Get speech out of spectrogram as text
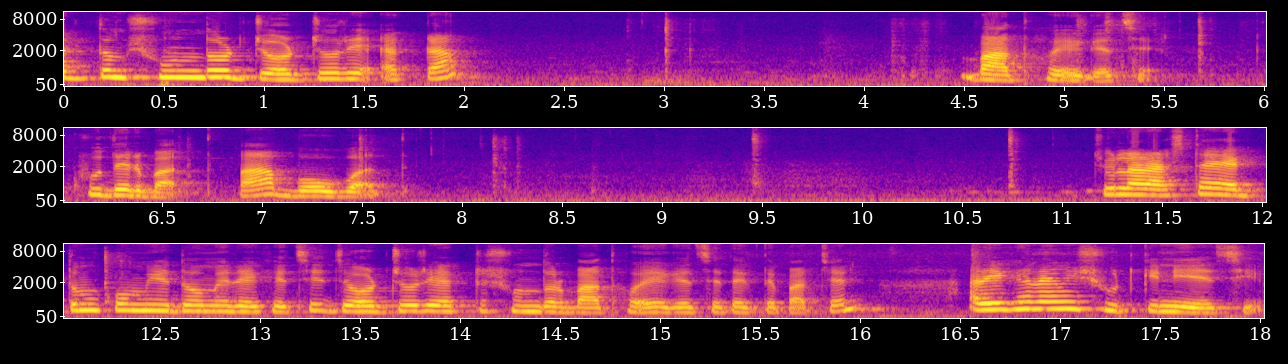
একদম সুন্দর জর্জরে একটা বাত হয়ে গেছে। খুদের বাত বা বৌবাত চুলার আঁচটা একদম কমিয়ে দমে রেখেছি। জর্জরে একটা সুন্দর বাত হয়ে গেছে, দেখতে পাচ্ছেন। আর এখানে আমি শুটকি নিয়েছি।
